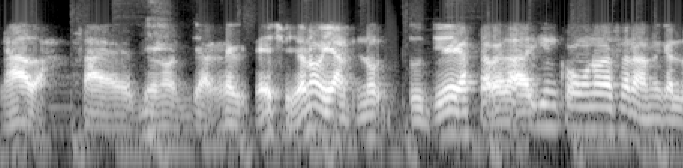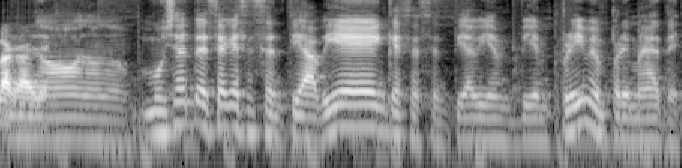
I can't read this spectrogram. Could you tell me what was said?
nada. Sea, yo no, ya, de hecho, yo no había. No, ¿Tú llegaste a ver a alguien con uno de cerámica en la calle? No, no, no. Mucha gente decía que se sentía bien, que se sentía bien, bien premium, primete.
